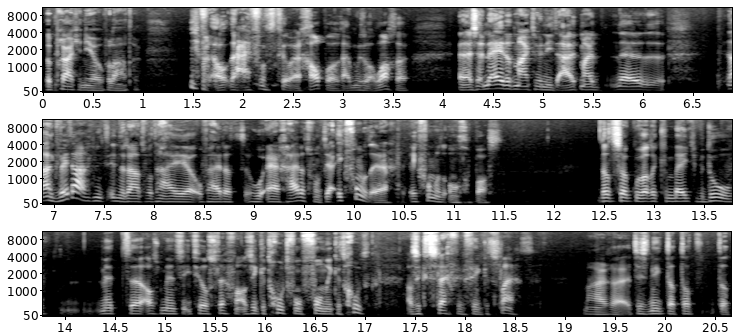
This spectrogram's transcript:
Daar praat je niet over later. Jawel, nou, hij vond het heel erg grappig. Hij moest wel lachen. En hij zei, nee, dat maakt er niet uit. Maar eh, nou, ik weet eigenlijk niet inderdaad wat hij, eh, of hij dat, hoe erg hij dat vond. Ja, ik vond het erg. Ik vond het ongepast. Dat is ook wat ik een beetje bedoel met eh, als mensen iets heel slecht vonden. Als ik het goed vond, vond ik het goed. Als ik het slecht vind, vind ik het slecht. Maar eh, het is niet dat, dat, dat,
